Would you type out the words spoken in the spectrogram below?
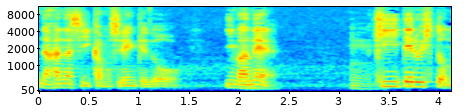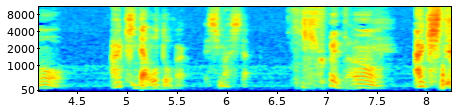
な話かもしれんけど今ね、うん、聞いてる人の飽きた音がしました。聞こえた、うん、飽きた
